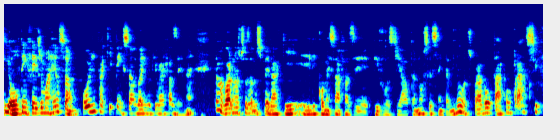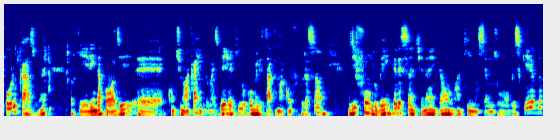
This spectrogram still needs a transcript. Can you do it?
e ontem fez uma reação. Hoje está aqui pensando ainda o que vai fazer, né? Então agora nós precisamos esperar que ele começar a fazer pivôs de alta nos 60 minutos para voltar a comprar, se for o caso, né? Porque ele ainda pode é, continuar caindo. Mas veja aqui como ele está com uma configuração de fundo bem interessante, né? Então aqui nós temos um ombro esquerdo,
